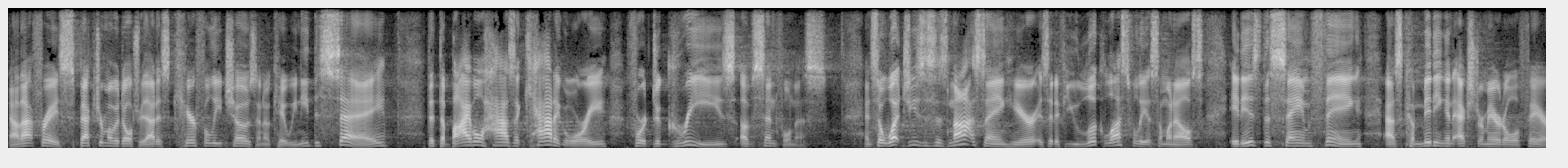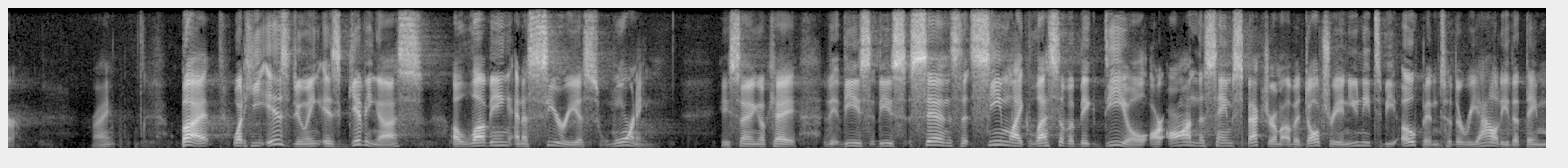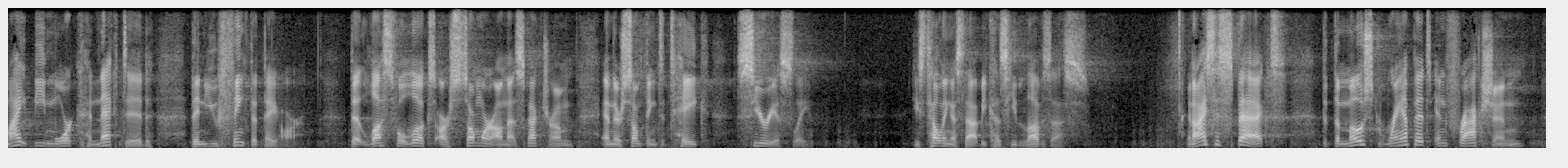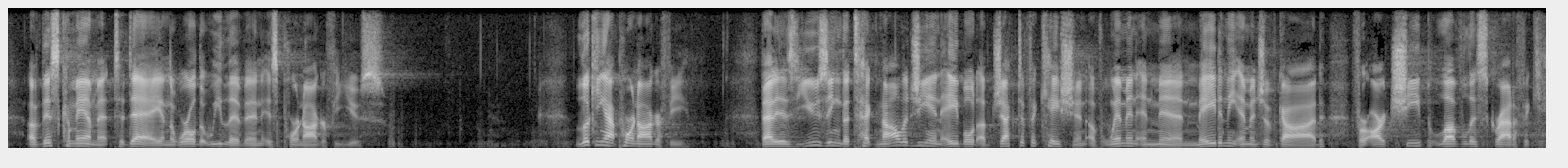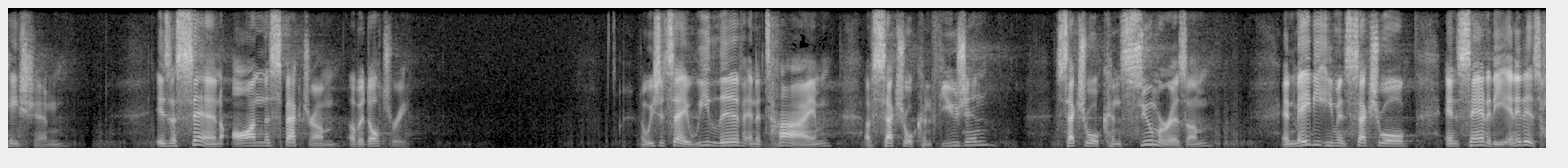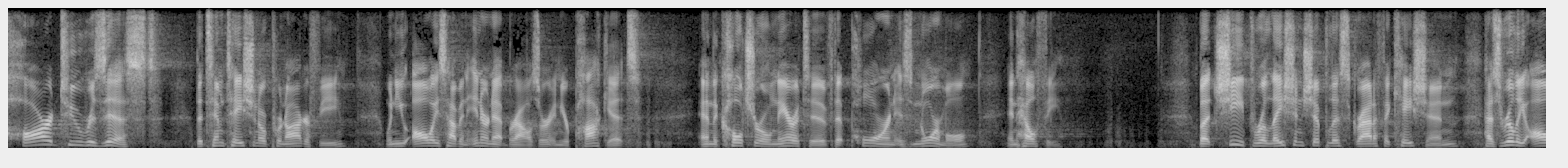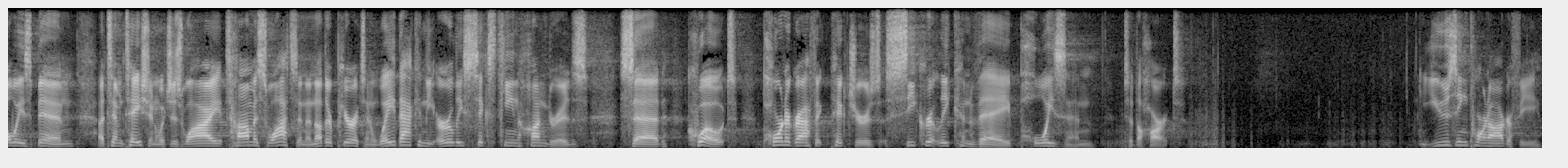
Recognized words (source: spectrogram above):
Now, that phrase, spectrum of adultery, that is carefully chosen, okay? We need to say that the Bible has a category for degrees of sinfulness. And so, what Jesus is not saying here is that if you look lustfully at someone else, it is the same thing as committing an extramarital affair, right? But what he is doing is giving us a loving and a serious warning. He's saying, okay, th- these, these sins that seem like less of a big deal are on the same spectrum of adultery, and you need to be open to the reality that they might be more connected than you think that they are. That lustful looks are somewhere on that spectrum, and there's something to take seriously. He's telling us that because he loves us. And I suspect that the most rampant infraction of this commandment today in the world that we live in is pornography use. Looking at pornography, that is, using the technology enabled objectification of women and men made in the image of God for our cheap, loveless gratification, is a sin on the spectrum of adultery. And we should say we live in a time of sexual confusion, sexual consumerism, and maybe even sexual insanity. And it is hard to resist the temptation of pornography when you always have an internet browser in your pocket and the cultural narrative that porn is normal and healthy. But cheap, relationshipless gratification has really always been a temptation, which is why Thomas Watson, another Puritan, way back in the early 1600s, said, quote, pornographic pictures secretly convey poison to the heart. Using pornography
